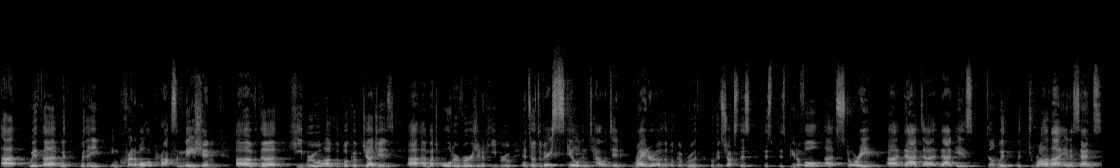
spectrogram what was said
uh, with, uh, with, with a incredible approximation of the Hebrew of the book of Judges, uh, a much older version of Hebrew. And so it's a very skilled and talented writer of the book of Ruth who constructs this, this, this beautiful uh, story uh, that, uh, that is filled with, with drama in a sense,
